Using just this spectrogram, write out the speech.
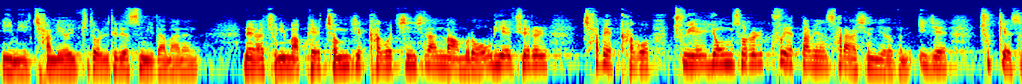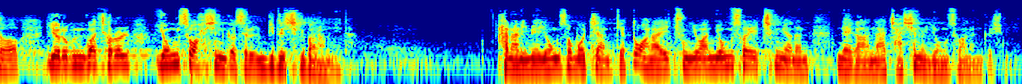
이미 참여의 기도를 드렸습니다마는 내가 주님 앞에 정직하고 진실한 마음으로 우리의 죄를 차백하고 주의 용서를 구했다면 살아가시는 여러분, 이제 주께서 여러분과 저를 용서하신 것을 믿으시기 바랍니다. 하나님의 용서 못지않게 또 하나의 중요한 용서의 측면은 내가 나 자신을 용서하는 것입니다.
